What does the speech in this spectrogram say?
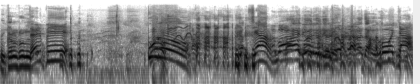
ઝડપી! પૂરો! ચાર. આ રહ્યો, રહ્યો, રહ્યો, રહ્યો. આ જાઓ. ગોય ચાર.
